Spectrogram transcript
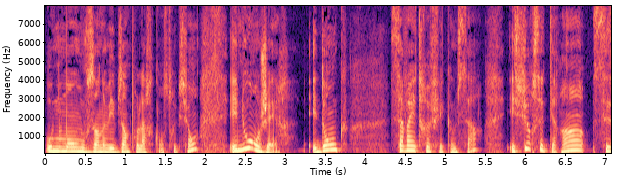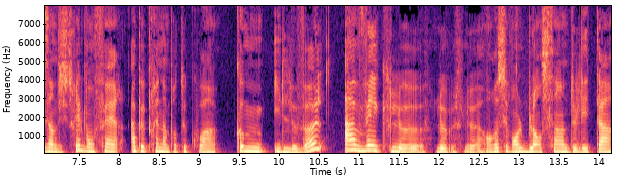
au moment où vous en avez besoin pour la reconstruction et nous on gère. Et donc ça va être fait comme ça. Et sur ces terrains, ces industriels vont faire à peu près n'importe quoi comme ils le veulent, avec en recevant le blanc-seing de l'État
